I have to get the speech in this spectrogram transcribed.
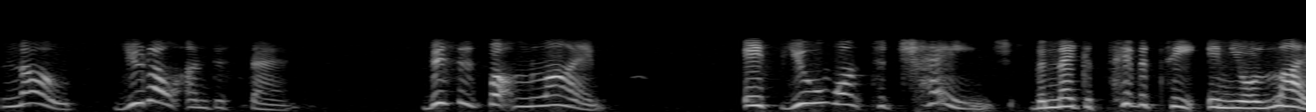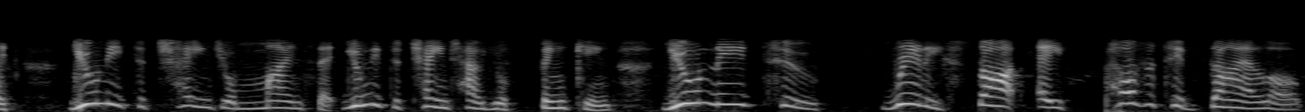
no, you don't understand. This is bottom line. If you want to change the negativity in your life, you need to change your mindset. You need to change how you're thinking. You need to really start a positive dialogue.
